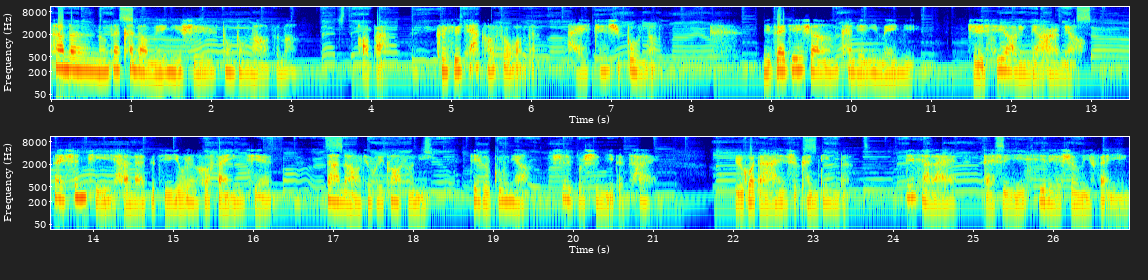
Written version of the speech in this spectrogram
他们能在看到美女时动动脑子吗？好吧，科学家告诉我们，还真是不能。你在街上看见一美女，只需要零点二秒，在身体还来不及有任何反应前，大脑就会告诉你。这个姑娘是不是你的菜？如果答案是肯定的，接下来才是一系列生理反应，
